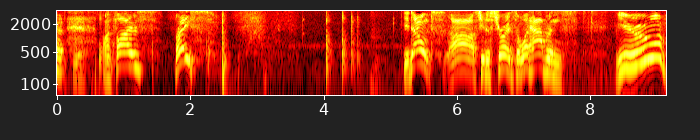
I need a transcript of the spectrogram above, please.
On fives, brace. You don't. Ah, so you're destroyed. So what happens? You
